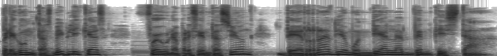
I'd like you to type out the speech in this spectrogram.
Preguntas Bíblicas fue una presentación de Radio Mundial Adventista.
